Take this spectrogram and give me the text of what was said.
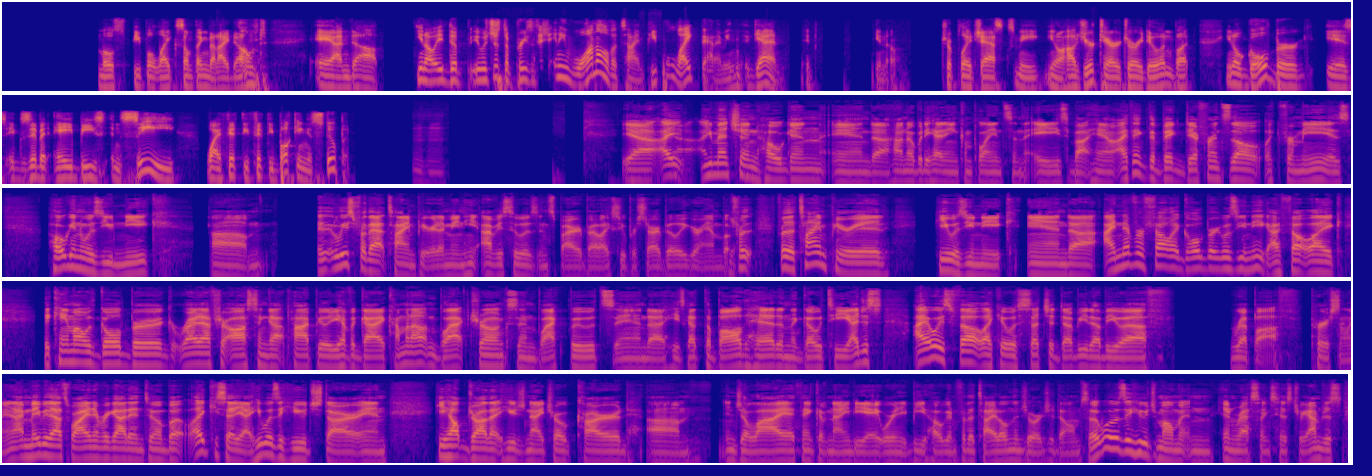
most people like something that I don't. And uh, you know, it, it was just a presentation, and he won all the time. People like that. I mean, again, it, you know, Triple H asks me, you know, how's your territory doing? But, you know, Goldberg is exhibit A, B, and C why 50 50 booking is stupid. Mm-hmm. Yeah, I yeah, you I, mentioned Hogan and uh, how nobody had any complaints in the 80s about him. I think the big difference though, like for me is Hogan was unique um, at least for that time period. I mean, he obviously was inspired by like superstar Billy Graham, but yeah. for for the time period, he was unique, and uh, I never felt like Goldberg was unique. I felt like they came out with Goldberg right after Austin got popular. You have a guy coming out in black trunks and black boots, and uh, he's got the bald head and the goatee. I just, I always felt like it was such a WWF ripoff personally, and I, maybe that's why I never got into him. But like you said, yeah, he was a huge star, and he helped draw that huge Nitro card. Um, in July, I think, of '98, where he beat Hogan for the title in the Georgia Dome. So it was a huge moment in in wrestling's history. I'm just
